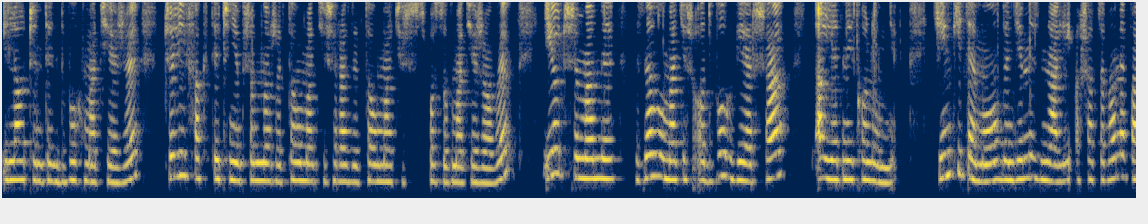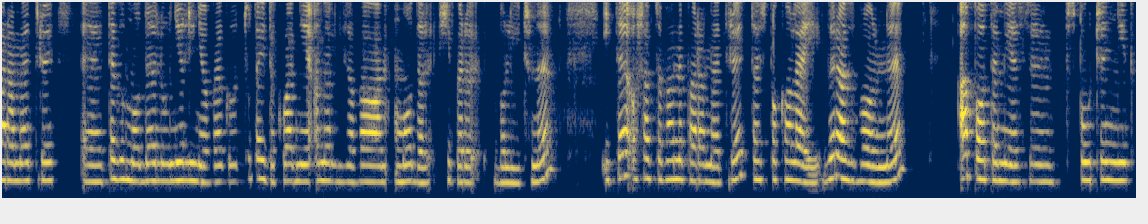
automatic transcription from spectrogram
iloczyn tych dwóch macierzy, czyli faktycznie przemnożę tą macierz razy tą macierz w sposób macierzowy i otrzymamy znowu macierz o dwóch wierszach, a jednej kolumnie. Dzięki temu będziemy znali oszacowane parametry e, tego modelu nieliniowego. Tutaj dokładnie analizowałam model hiperboliczny i te oszacowane parametry to jest po kolei wyraz wolny, a potem jest e, współczynnik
